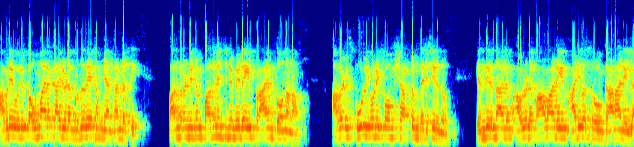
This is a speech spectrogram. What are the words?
അവിടെ ഒരു കൗമാരക്കാരിയുടെ മൃതദേഹം ഞാൻ കണ്ടെത്തി. പന്ത്രണ്ടിനും പതിനഞ്ചിനും ഇടയിൽ പ്രായം തോന്നണം. അവൾ സ്കൂൾ യൂണിഫോം ഷർട്ടും ധരിച്ചിരുന്നു. എന്നിരുന്നാലും അവളുടെ പാവാടയും അടിവസ്ത്രവും കാണാനില്ല.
